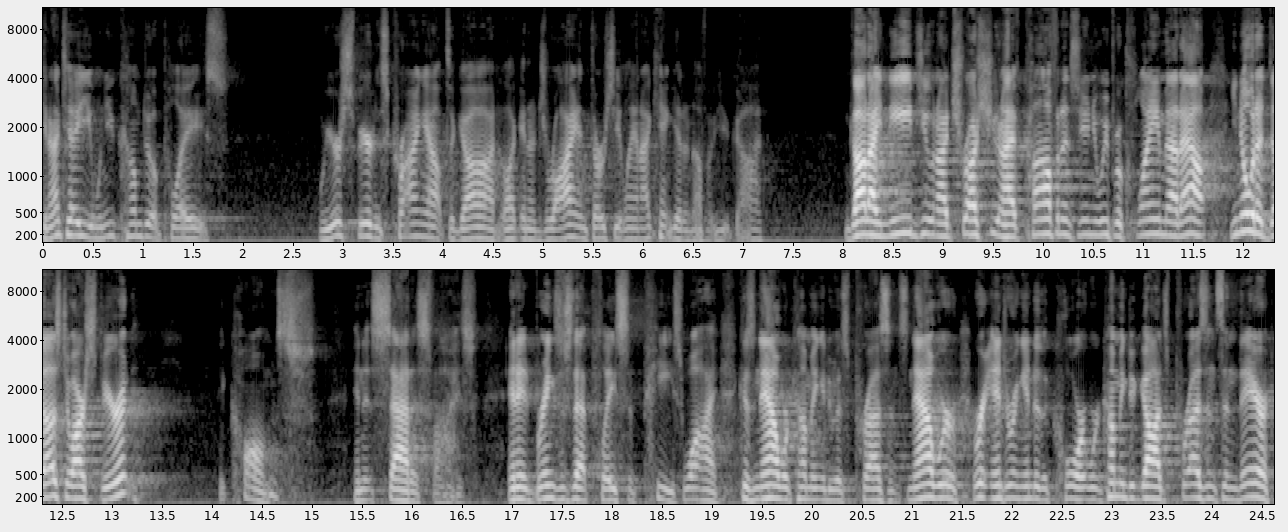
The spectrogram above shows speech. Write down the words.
Can I tell you, when you come to a place where your spirit is crying out to God, like in a dry and thirsty land, I can't get enough of you, God. God, I need you and I trust you and I have confidence in you. We proclaim that out. You know what it does to our spirit? It calms and it satisfies. And it brings us that place of peace. Why? Because now we're coming into His presence. Now we're, we're entering into the court. We're coming to God's presence, and there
